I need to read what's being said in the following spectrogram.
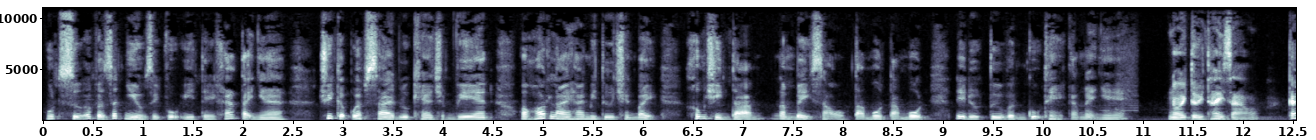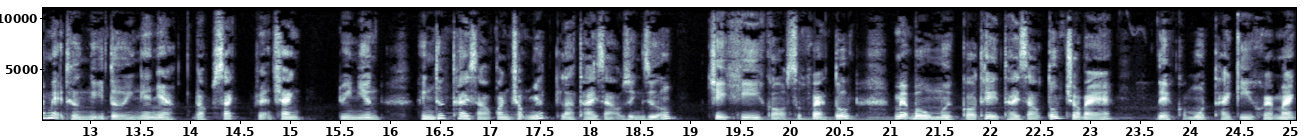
hút sữa và rất nhiều dịch vụ y tế khác tại nhà. Truy cập website bluecare.vn hoặc hotline 24 trên 7 098 576 8181 để được tư vấn cụ thể các mẹ nhé. Nói tới thai giáo, các mẹ thường nghĩ tới nghe nhạc, đọc sách, vẽ tranh. Tuy nhiên, hình thức thai giáo quan trọng nhất là thai giáo dinh dưỡng. Chỉ khi có sức khỏe tốt, mẹ bầu mới có thể thai giáo tốt cho bé. Để có một thai kỳ khỏe mạnh,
